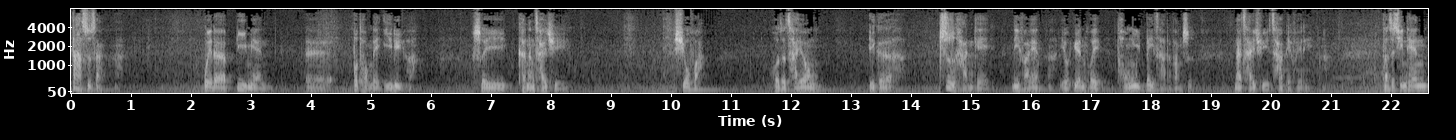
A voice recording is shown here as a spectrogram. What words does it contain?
大致上啊，为了避免呃不同的疑虑啊，所以可能采取修法，或者采用一个致函给。立法院啊，由院会同意备查的方式来采取差别费率，但是今天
